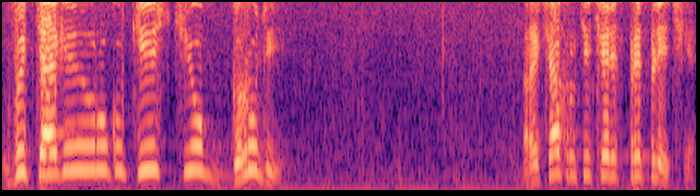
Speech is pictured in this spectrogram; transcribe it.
вытягиваем руку кистью к груди. Рычаг руки через предплечье.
